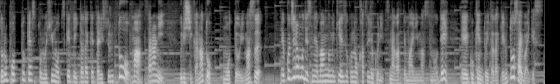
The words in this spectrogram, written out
ソロポッドキャストの日もつけていただけたりすると、まあ、さらに嬉しいかなと思っております。えこちらもですね、番組継続の活力につながってまいりますので、えご検討いただけると幸いです。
